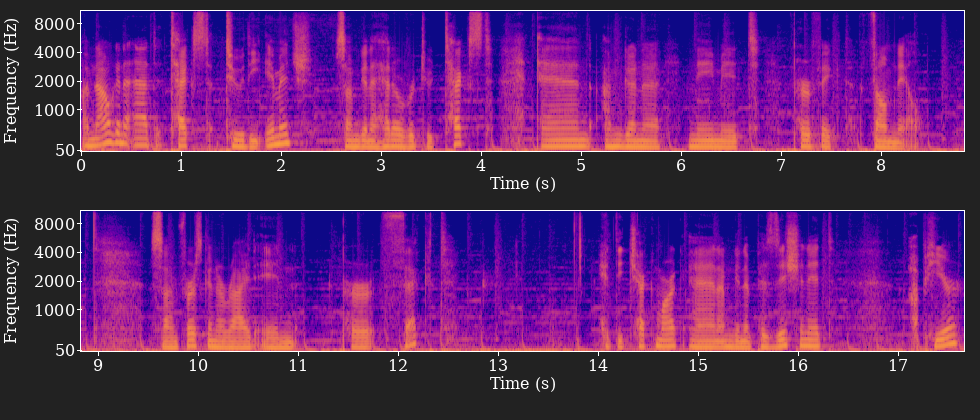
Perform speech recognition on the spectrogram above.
I'm now gonna add text to the image. So I'm gonna head over to text and I'm gonna name it perfect thumbnail. So I'm first gonna write in perfect, hit the check mark and I'm gonna position it up here.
